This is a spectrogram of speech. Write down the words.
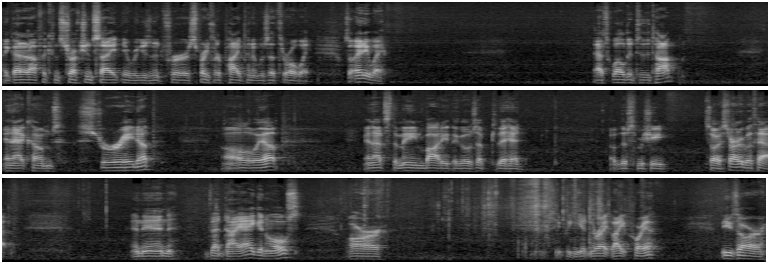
I got it off a construction site. They were using it for a sprinkler pipe and it was a throwaway. So anyway, that's welded to the top and that comes straight up all the way up and that's the main body that goes up to the head of this machine. So I started with that. And then the diagonals are, see if we can get in the right light for you. These are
